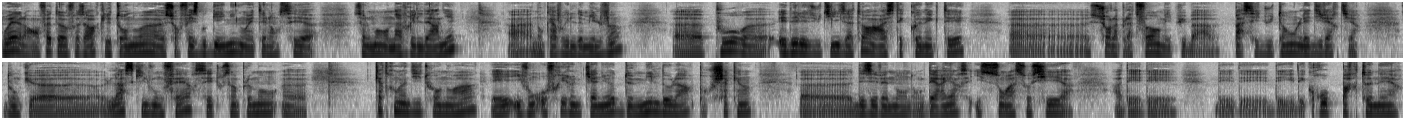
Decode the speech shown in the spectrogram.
Oui, alors en fait, il faut savoir que les tournois euh, sur Facebook Gaming ont été lancés euh, seulement en avril dernier, euh, donc avril 2020, pour aider les utilisateurs à rester connectés sur la plateforme et puis bah, passer du temps, les divertir. Donc là, ce qu'ils vont faire, c'est tout simplement 90 tournois et ils vont offrir une cagnotte de 1000 dollars pour chacun des événements. Donc derrière, ils se sont associés à, des, des, gros partenaires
